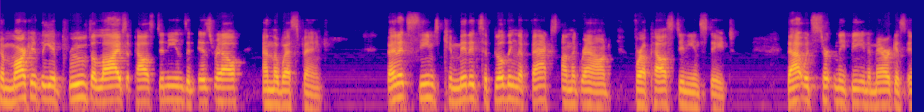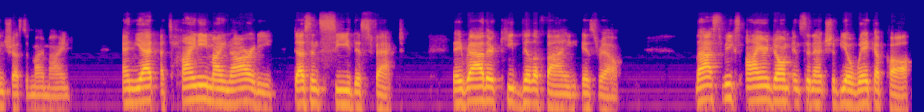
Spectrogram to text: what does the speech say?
to markedly improve the lives of Palestinians in Israel and the West Bank. Bennett seems committed to building the facts on the ground for a Palestinian state. That would certainly be in America's interest, in my mind. And yet, a tiny minority doesn't see this fact. They rather keep vilifying Israel. Last week's Iron Dome incident should be a wake up call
